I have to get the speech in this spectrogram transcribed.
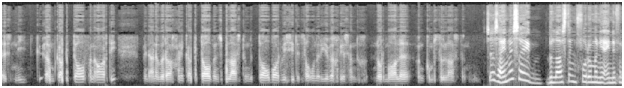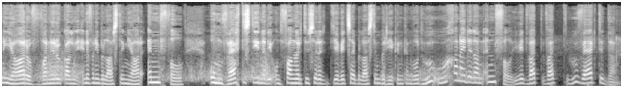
is nie um, kapitaal van aard nie. Met ander woorde, gaan die kapitaalwinsbelasting betaalbaar wees, dit sal onderhewig wees aan normale inkomstebelasting. So as hy nou sy belastingvorm aan die einde van die jaar of wanneer ook al aan die einde van die belastingjaar invul om weg te stuur na die ontvanger toe sodat jy weet sy belasting bereken kan word, hoe hoe gaan hy dit dan invul? Jy weet wat wat hoe werk dit dan?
